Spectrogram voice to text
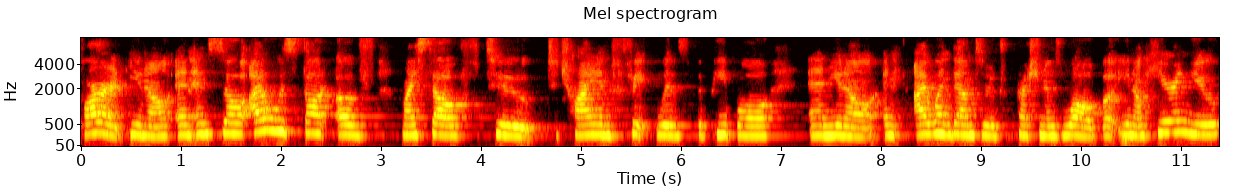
part, you know, and and so I always thought of myself to to try and fit with the people and you know and I went down to depression as well. But you know hearing you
